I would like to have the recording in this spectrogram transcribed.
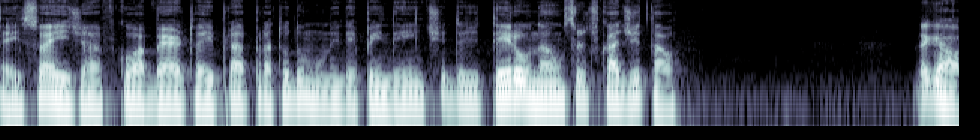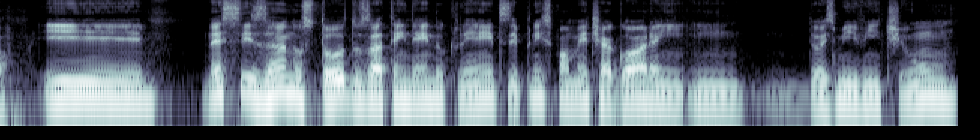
É isso aí, já ficou aberto aí para todo mundo, independente de ter ou não um certificado digital. Legal. E nesses anos todos atendendo clientes, e principalmente agora em, em 2021,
